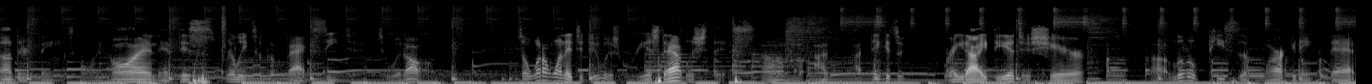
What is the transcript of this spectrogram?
other things going on, and this really took a back seat to, to it all. So what I wanted to do is reestablish this. Um, I, I, think it's a great idea to share uh, little pieces of marketing that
